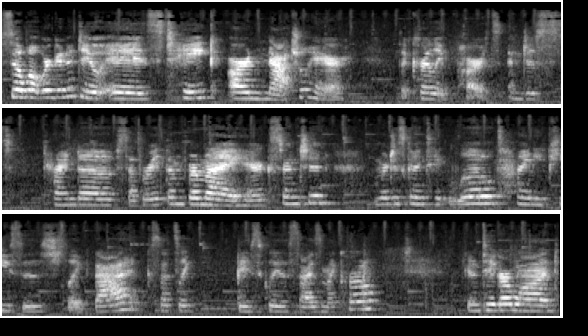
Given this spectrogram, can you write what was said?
So what we're gonna do is take our natural hair, the curly parts, and just kind of separate them from my hair extension. And we're just gonna take little tiny pieces like that, because that's like basically the size of my curl. Gonna take our wand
